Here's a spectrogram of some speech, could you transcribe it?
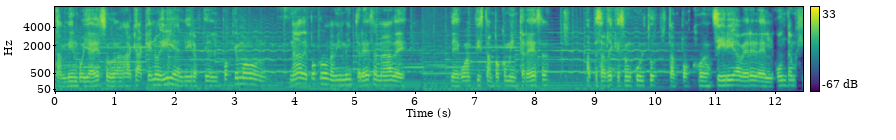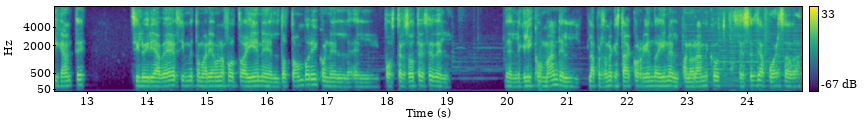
también voy a eso. ¿A, qué no iría? El, el Pokémon, nada de Pokémon a mí me interesa, nada de, de One Piece tampoco me interesa. A pesar de que son cultos, pues tampoco. Sí iría a ver el, Gundam gigante, sí lo iría a ver, sí me tomaría una foto ahí en el Dotonbori con el, el posterzote ese del, del Glicoman, de la persona que estaba corriendo ahí en el panorámico, pues ese es de a fuerza, ¿verdad?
